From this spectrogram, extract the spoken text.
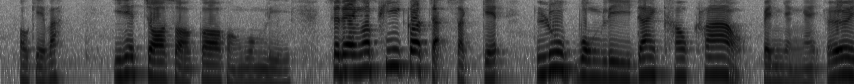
ๆ โอเคปะอีเนี่ยจอสอกอของวงรี แสดงว่าพี่ก็จะสเก็ต รูปวงรีได้คร่าวๆเป็นอย่างไงเอ้ย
